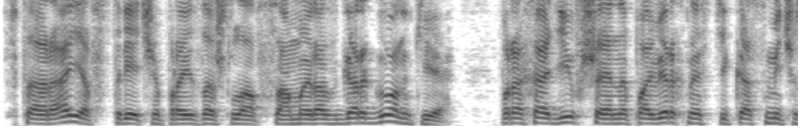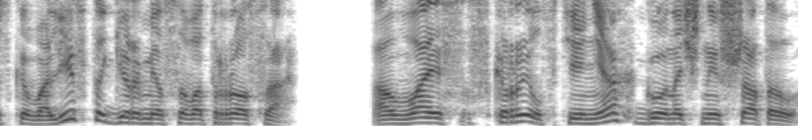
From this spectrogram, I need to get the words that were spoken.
Вторая встреча произошла в самый разгар гонки, проходившая на поверхности космического лифта Гермесова троса. А Вайс скрыл в тенях гоночный шаттл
